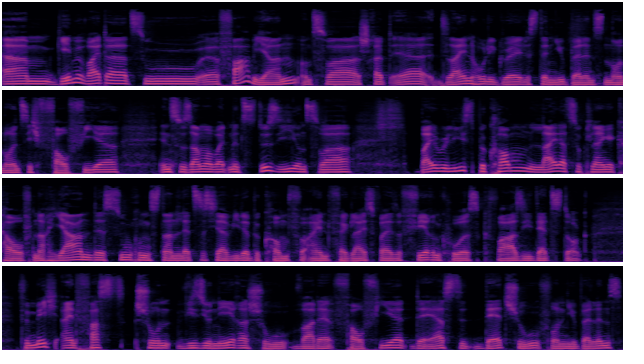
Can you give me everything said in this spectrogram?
Ähm, gehen wir weiter zu äh, Fabian. Und zwar schreibt er, sein Holy Grail ist der New Balance 99 V4 in Zusammenarbeit mit Stüssi. Und zwar bei Release bekommen, leider zu klein gekauft. Nach Jahren des Suchens dann letztes Jahr wieder bekommen für einen vergleichsweise fairen Kurs, quasi Deadstock. Für mich ein fast schon visionärer Schuh war der V4, der erste Dead-Schuh von New Balance,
